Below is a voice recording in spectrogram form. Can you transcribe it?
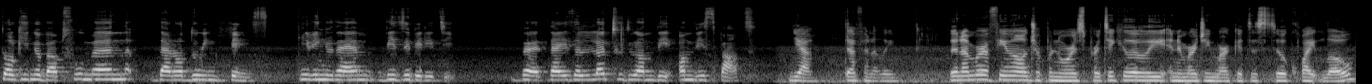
talking about women that are doing things, giving them visibility. but there is a lot to do on the on this part. Yeah, definitely. The number of female entrepreneurs, particularly in emerging markets, is still quite low,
